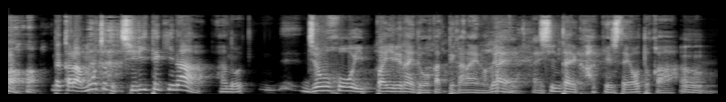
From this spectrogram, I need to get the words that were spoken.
だから、もうちょっと地理的な、あの、情報をいっぱい入れないと分かっていかないので、はいはい身体力発見したよとか、うん。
